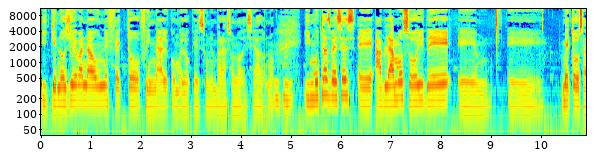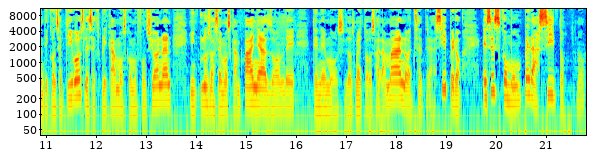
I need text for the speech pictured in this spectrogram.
y que nos llevan a un efecto final como lo que es un embarazo no deseado, ¿no? Y muchas veces eh, hablamos hoy de em, eh, métodos anticonceptivos, les explicamos cómo funcionan, incluso hacemos campañas donde tenemos los métodos a la mano, etcétera. Sí, pero ese es como un pedacito, ¿no?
